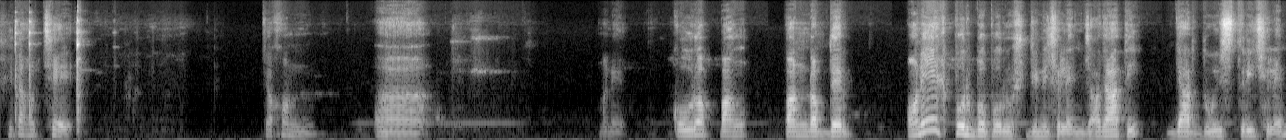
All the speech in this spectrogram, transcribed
সেটা হচ্ছে যখন মানে কৌরব পাণ্ডবদের অনেক পূর্বপুরুষ যিনি ছিলেন যজাতি, যার দুই স্ত্রী ছিলেন,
